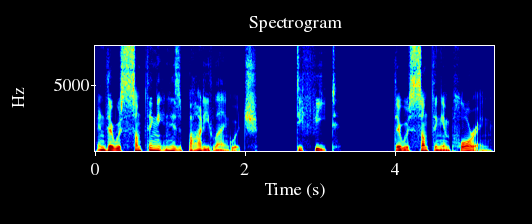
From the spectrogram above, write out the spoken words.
and there was something in his body language defeat. There was something imploring.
